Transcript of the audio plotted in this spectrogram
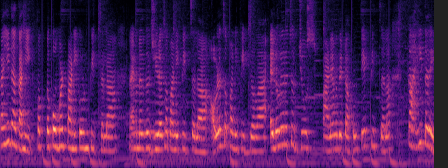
काही ना काही फक्त कोमट पाणी करून पीत चला नाही म्हणलं तर जिऱ्याचं पाणी पीत चला आवळ्याचं पाणी पीत जावा ॲलोवेराचं ज्यूस पाण्यामध्ये टाकून ते पीत चला काहीतरी.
